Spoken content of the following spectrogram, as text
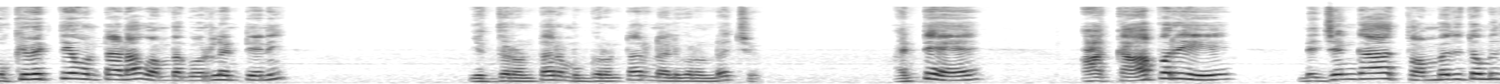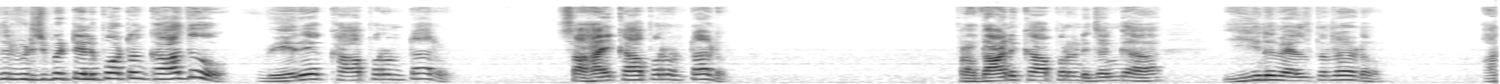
ఒక వ్యక్తే ఉంటాడా? వంద గొర్రెలు అంటేని ఇద్దరు ఉంటారు ముగ్గురు ఉంటారు నలుగురు ఉండొచ్చు అంటే ఆ కాపరి నిజంగా తొమ్మిది తొమ్మిదిని విడిచిపెట్టి వెళ్ళిపోవటం కాదు. వేరే కాపరు ఉంటారు సహాయ కాపరు ఉంటాడు ప్రధాని కాపరు నిజంగా ఈయన వెళ్తున్నాడు. ఆ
